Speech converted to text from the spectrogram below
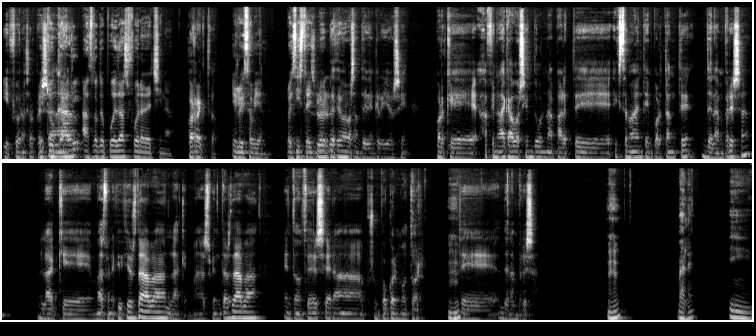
y fue una Y sorpresa. tú, Carl, haz lo que puedas fuera de China. Correcto. Y lo hizo bien. Lo hicisteis Lo, bien. lo hicimos bastante bien, creo yo, sí. Porque al final acabó siendo una parte extremadamente importante de la empresa, la que más beneficios daba, la que más ventas daba. Entonces era pues, un poco el motor de, de la empresa. Vale. Y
